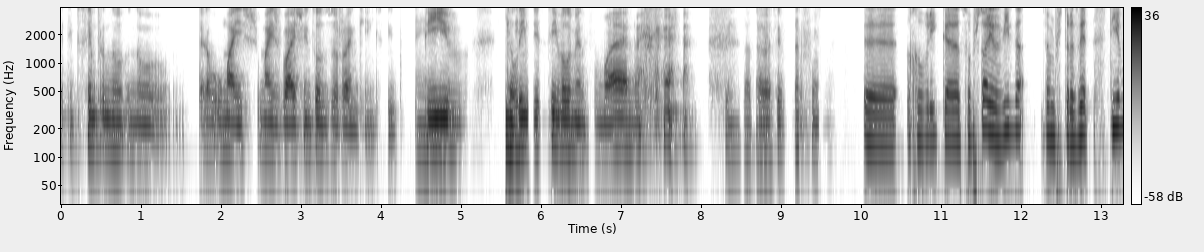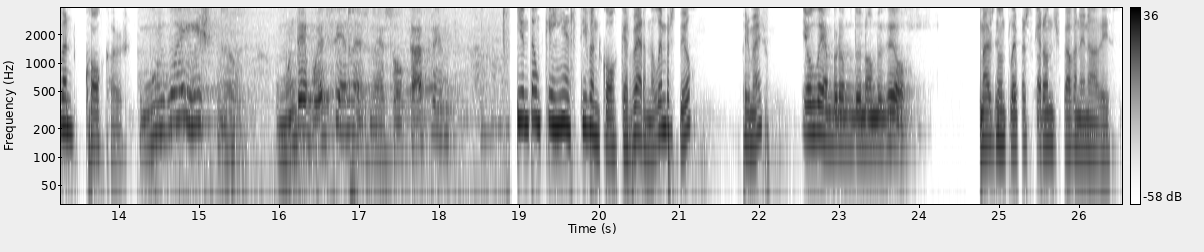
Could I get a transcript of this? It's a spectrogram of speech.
é tipo sempre no, no- era o mais, mais baixo em todos os rankings, tipo Sim, PIB, aquele Índice. de desenvolvimento humano, Sim, estava exatamente. Eh, rubrica sobre história de vida, vamos trazer Steven Colker. O mundo não é isto, meu. O mundo é boas cenas, não é só o que está à frente. E então quem é Steven Colker? Berna, lembras-te dele? Primeiro? Eu lembro-me do nome dele. Mas não te lembras sequer onde jogava nem nada disso.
